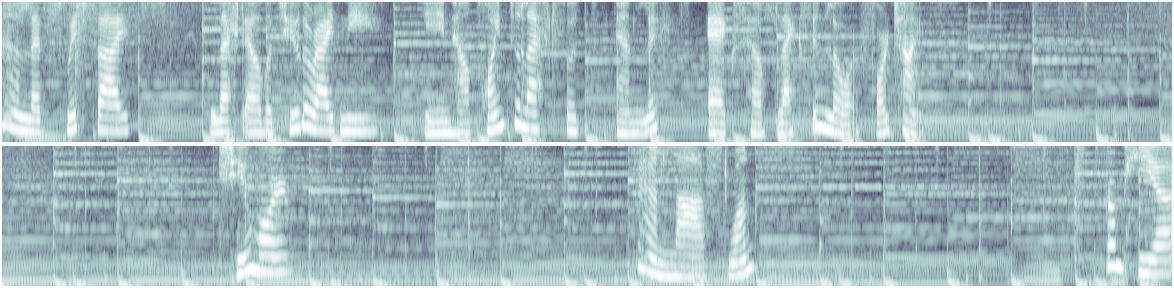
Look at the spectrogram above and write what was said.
And let's switch sides. Left elbow to the right knee. Inhale, point the left foot and lift. Exhale, flex and lower four times. Two more. And last one. From here,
